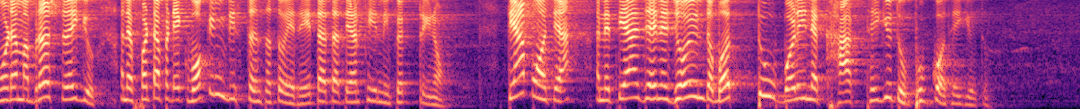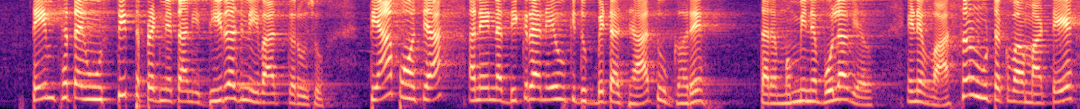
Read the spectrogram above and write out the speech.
મોઢામાં બ્રશ રહી ગયું અને ફટાફટ એક વોકિંગ ડિસ્ટન્સ હતો, એ રહેતા હતા ત્યાંથી એની ફેક્ટરીનો ત્યાં પહોંચ્યા અને ત્યાં જઈને જોયું ને તો બધું બળીને ખાક થઈ ગયું હતું, ભૂક્કો થઈ ગયું હતું. તેમ છતાંય હું સ્થિત પ્રજ્ઞતાની ધીરજની વાત કરું છું. ત્યાં પહોંચ્યા અને એના દીકરાને એવું કીધું કે, બેટા, જા તું ઘરે. તારા મમ્મીને બોલાવી આવ. એણે વાસણ ઉટકવા માટે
